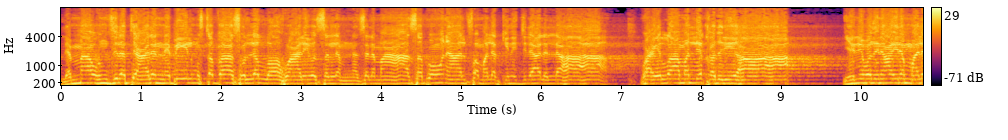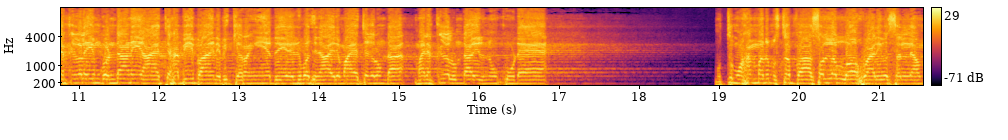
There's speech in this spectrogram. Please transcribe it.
لما أنزلت على النبي المصطفى صلى الله عليه وسلم نزل معها سبعون ألف ملك إجلالا لها وعظاما لقدرها എഴുപതിനായിരം മലക്കുകളെയും കൊണ്ടാണ് ഈ ആയത്ത് ഹബീബ നബിക്കിറങ്ങിയത്. എഴുപതിനായിരം ആയത്തുകൾ ഉണ്ടാ മലക്കുകൾ ഉണ്ടായിരുന്നു കൂടെ. മുത്തു മുഹമ്മദ് മുസ്തഫ സല്ലല്ലാഹു അലൈഹി വസ്ലം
